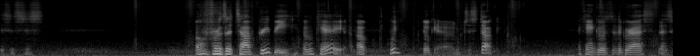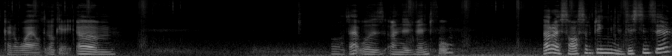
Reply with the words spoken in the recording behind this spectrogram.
this is just over the top creepy. Okay. Uh, good. Okay, I'm just stuck. I can't go through the grass. That's kind of wild. Okay. Um. Oh, that was uneventful. Thought I saw something in the distance there.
